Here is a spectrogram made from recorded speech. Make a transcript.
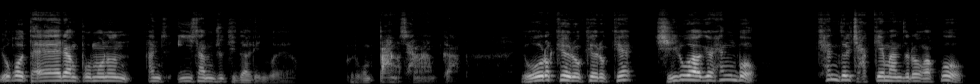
요거 대량 보면은 한 2, 3주 기다린 거예요. 그리고 빵 상한가. 요렇게 요렇게 요렇게 지루하게 횡보 캔들 작게 만들어 갖고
